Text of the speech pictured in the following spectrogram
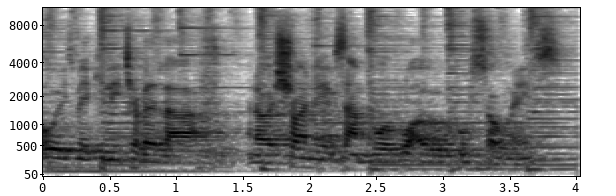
always making each other laugh, and are a shining example of what I would call soulmates.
